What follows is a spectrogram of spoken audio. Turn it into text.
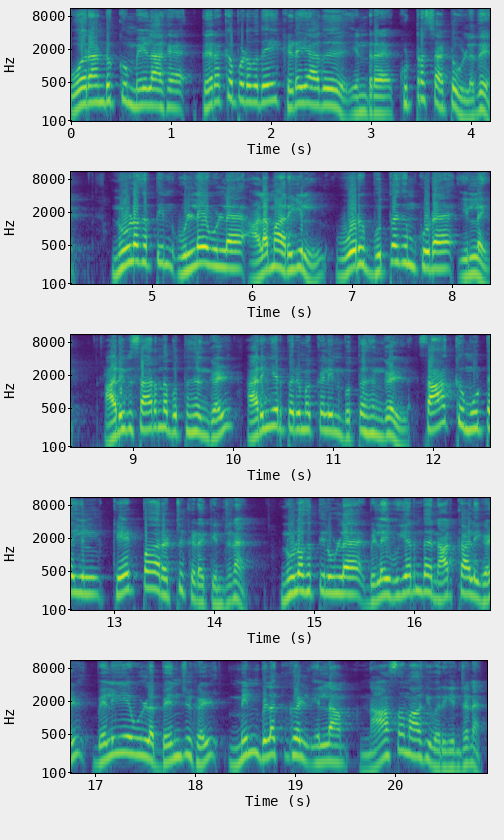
ஓராண்டுக்கும் மேலாக திறக்கப்படுவதே கிடையாது என்ற குற்றச்சாட்டு உள்ளது. நூலகத்தின் உள்ளே உள்ள அலமாரியில் ஒரு புத்தகம் கூட இல்லை. அறிவு சார்ந்த புத்தகங்கள் அறிஞர் பெருமக்களின் புத்தகங்கள் சாக்கு மூட்டையில் கேட்பாரற்று கிடக்கின்றன. நூலகத்தில் உள்ள விலை உயர்ந்த நாற்காலிகள் வெளியே உள்ள பெஞ்சுகள் மின் விளக்குகள் எல்லாம் நாசமாகி வருகின்றன.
